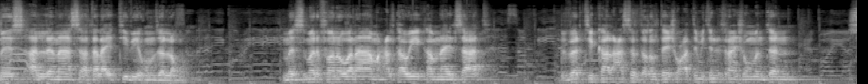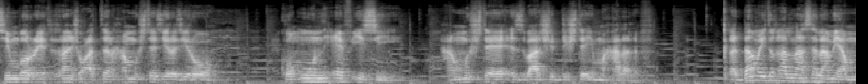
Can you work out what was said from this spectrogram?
ምስ ኣለና ሳተላይት ቲቪ ኢኹም ዘለኹም መስመር ፈነወና መዓልታዊ ካብ ናይል ሰዓት ብቨርቲካል 12728 ሲምቦል ሬት 27500 ከምኡውን ኤፍኢሲ 5 እዝባር 6 ይመሓላለፍ ቀዳመይቲ ቓልና ሰላም እያ እሞ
